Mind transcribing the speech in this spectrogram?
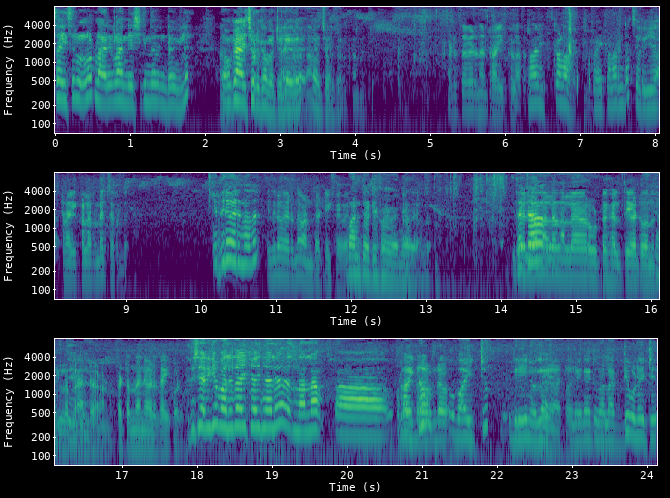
സൈസിലുള്ള പ്ലാന്റുകൾ അന്വേഷിക്കുന്നുണ്ടെങ്കിൽ നമുക്ക് അയച്ചു കൊടുക്കാൻ പറ്റും അല്ലേ? അയച്ചു കൊടുക്കാം കൊടുക്കാൻ പറ്റും. അടുത്ത വരുന്ന ട്രൈ കളർ. ട്രൈ കളർ ട്രൈ കളറിന്റെ ചെറിയ ട്രൈ കളറിന്റെ ചെറുത്. ഇതിന് വരുന്നത് ഇതിന് വരുന്ന one thirty five one thirty five തന്നെയാണ് നല്ല നല്ല റൂട്ട് ഹെൽത്തി ആയിട്ട് വന്നിട്ടുള്ള പ്ലാന്റുകളാണ് പെട്ടെന്ന് തന്നെ വലുതായിക്കോളും. ഇത് ശരിക്കും വലുതായി കഴിഞ്ഞാൽ നല്ല റെഡും കളറിന്റെ വൈറ്റും ഗ്രീനും അല്ലേ? മെയിനായിട്ട് നല്ല അടിപൊളിയായിട്ട്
